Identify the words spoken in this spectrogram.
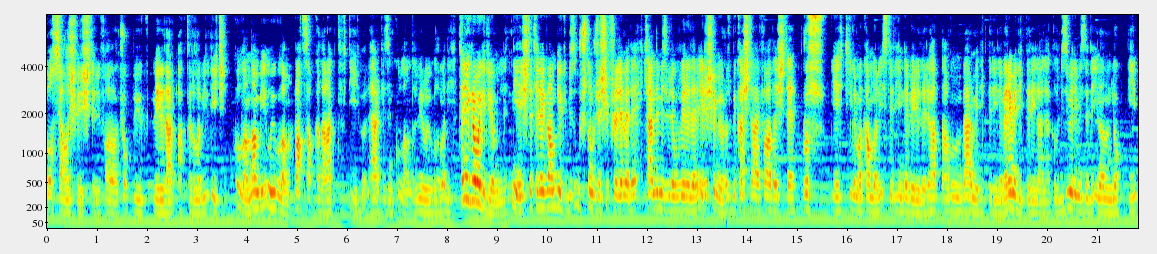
dosya alışverişleri falan çok büyük veriler aktarılabildiği için kullanılan bir uygulama. WhatsApp kadar aktif değil böyle. Herkesin kullandığı bir uygulama değil. Telegram'a gidiyor millet. Niye? İşte Telegram diyor ki biz uçtan uca şifrelemede kendimiz bile bu verilere erişemiyoruz. Birkaç defada işte Rus yetkili makamları istediğinde verileri hatta bunun vermedikleriyle veremedikleriyle alakalı bizim elimizde de inanın yok deyip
